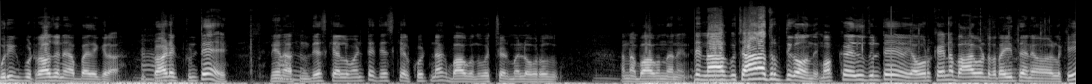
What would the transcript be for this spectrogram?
మురిగిపూడి రాజు అనే అబ్బాయి దగ్గర ఈ ప్రోడక్ట్ ఉంటే నేను అతను తీసుకెళ్ళమంటే తీసుకెళ్ళి కొట్టినాక బాగుంది. వచ్చాడు మళ్ళీ ఒక రోజు అన్న బాగుందని అంటే నాకు చాలా తృప్తిగా ఉంది. మొక్క ఎదుగుతుంటే ఎవరికైనా బాగుంటుంది రైతు అనే వాళ్ళకి.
